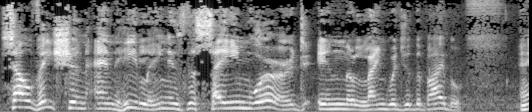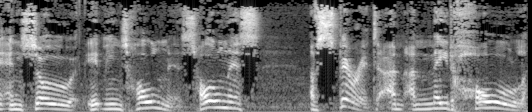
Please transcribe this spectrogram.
Salvation and healing is the same word in the language of the Bible. And, and so it means wholeness, wholeness of spirit. I'm, I'm made whole.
